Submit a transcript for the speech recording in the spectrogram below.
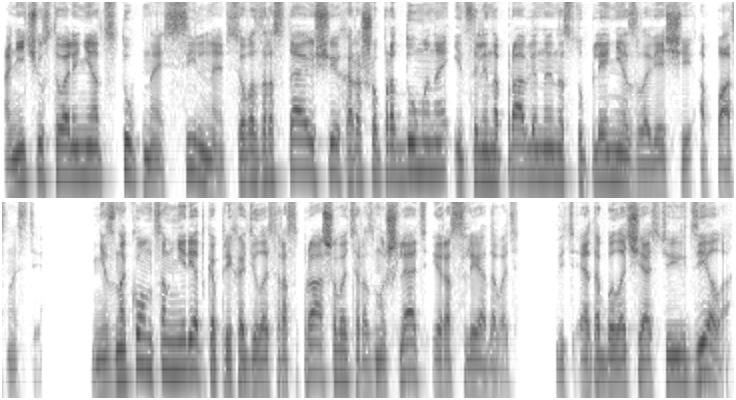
Они чувствовали неотступное, сильное, все возрастающее, хорошо продуманное и целенаправленное наступление зловещей опасности. Незнакомцам нередко приходилось расспрашивать, размышлять и расследовать, ведь это было частью их дела.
